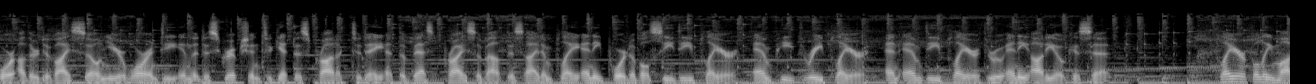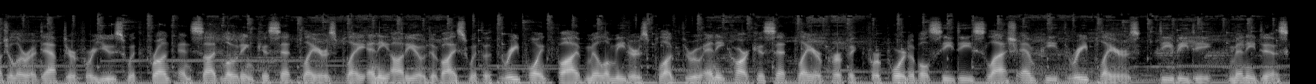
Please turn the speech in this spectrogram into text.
or other device zone year warranty in the description to get this product today at the best price about this item play any portable CD player, MP3 player, and MD player through any audio cassette. Player fully modular adapter for use with front and side loading cassette players. Play any audio device with a 3.5mm plug through any car cassette player. Perfect for portable CD slash MP3 players, DVD, mini disc,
